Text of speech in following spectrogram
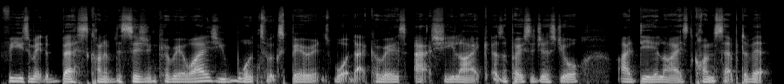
for you to make the best kind of decision career wise, you want to experience what that career is actually like as opposed to just your idealized concept of it.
